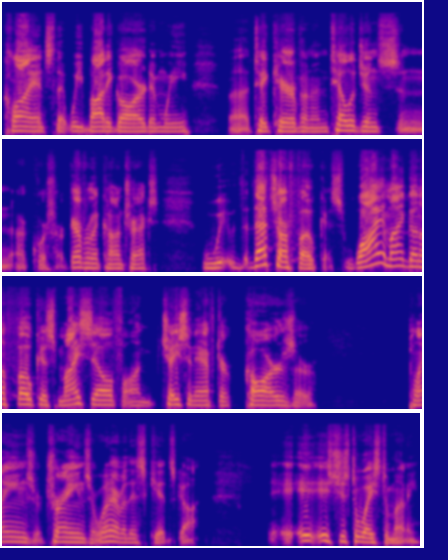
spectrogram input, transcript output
clients that we bodyguard and we uh, take care of on intelligence and, of course, our government contracts. We, that's our focus. Why am I going to focus myself on chasing after cars or planes or trains or whatever this kid's got. it's just a waste of money.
